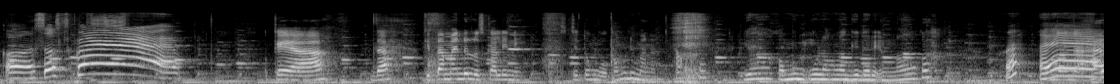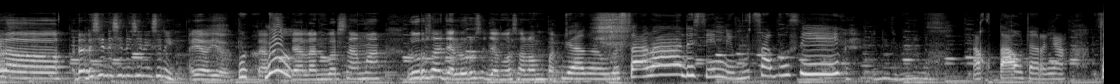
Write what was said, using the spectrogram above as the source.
Kalau subscribe. Oke ya. Dah, kita main dulu sekali nih. Cici tunggu. Kamu di mana? Aku Ya, kamu ulang lagi dari nol kah? Hah? Enggak. Eh, Halo. Udah di sini sini sini sini. Ayo ayo kita jalan bersama. Lurus aja, lurus aja nggak usah lompat. jangan bersana di sini busa busi. Eh, ini gimana, Bang? Aku tahu caranya. Z,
